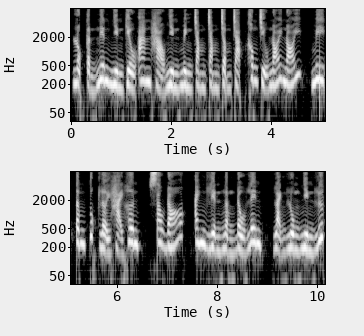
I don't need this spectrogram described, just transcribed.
Lục Cẩn Niên nhìn Kiều An Hảo nhìn mình chằm chằm chậm chạp không chịu nói nói, mi tâm túc lời hại hơn, sau đó, anh liền ngẩng đầu lên, lạnh lùng nhìn lướt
